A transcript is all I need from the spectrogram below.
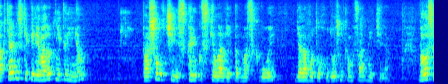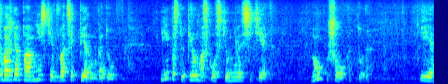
Октябрьский переворот не принял. Прошел через Крюковский лагерь под Москвой, где работал художником-оформителем. Был освобожден по амнистии в 21 году и поступил в Московский университет. Но ушел оттуда. И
